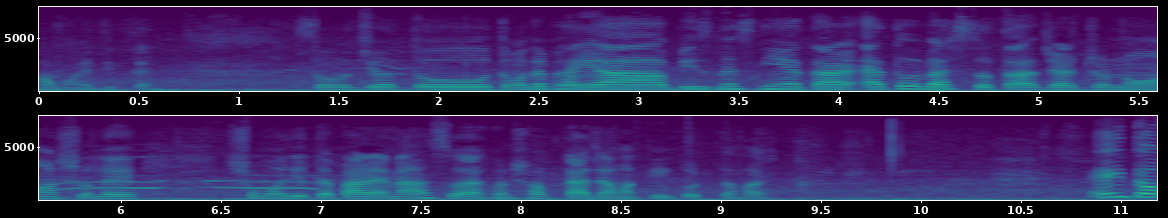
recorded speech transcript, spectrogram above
সময় দিতে। তো যেহেতু তোমাদের ভাইয়া বিজনেস নিয়ে তার এত ব্যস্ততা, যার জন্য আসলে সময় দিতে পারে না সো এখন সব কাজ আমাকেই করতে হয়। এই তো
